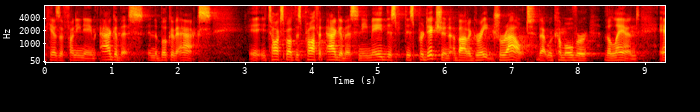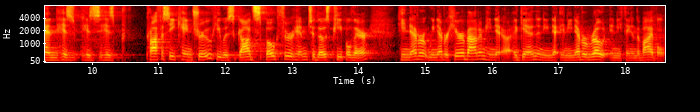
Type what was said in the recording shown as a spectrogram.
he has a funny name, Agabus in the book of Acts. It, it talks about this prophet Agabus, and he made this, this prediction about a great drought that would come over the land. And his, his, his prophecy came true. He was, God spoke through him to those people there. He never, we never hear about him he ne- again, and he, ne- and he never wrote anything in the Bible.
